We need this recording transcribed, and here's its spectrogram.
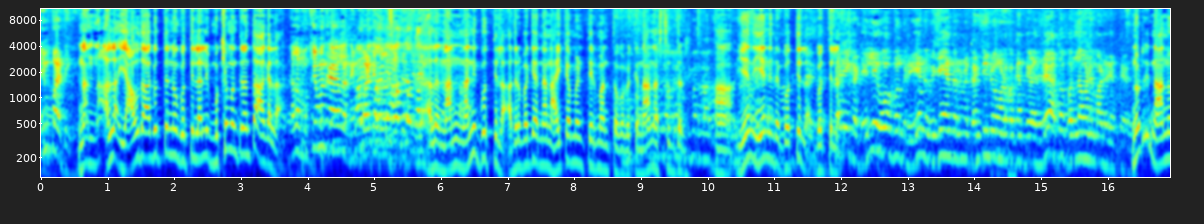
ನಿಮ್ಮ ಪಾರ್ಟಿ ನನ್ನ ಅಲ್ಲ ಯಾವ್ದಾಗುತ್ತೆ ಅನ್ನೋ ಗೊತ್ತಿಲ್ಲ. ಅಲ್ಲಿ ಮುಖ್ಯಮಂತ್ರಿ ಅಂತ ಆಗಲ್ಲ. ಅಲ್ಲ ಮುಖ್ಯಮಂತ್ರಿ ಆಗಲ್ಲ ಪಾರ್ಟಿ. ಅಲ್ಲ ನನಗೆ ಗೊತ್ತಿಲ್ಲ. ಅದ್ರ ಬಗ್ಗೆ ನಾನು ಹೈಕಮಾಂಡ್ ತೀರ್ಮಾನ ತಗೋಬೇಕು. ನಾನು ಅಷ್ಟು ಹಾಂ ಏನು ಏನಿದೆ ಗೊತ್ತಿಲ್ಲ ಗೊತ್ತಿಲ್ಲ. ಡೆಲ್ಲಿ ಹೋಗಿ ಬಂದ್ರಿ. ಏನು ವಿಜಯೇಂದ್ರನ ಕಂಟಿನ್ಯೂ ಮಾಡ್ಬೇಕಂತ ಹೇಳಿದ್ರೆ ಅಥವಾ ಬದಲಾವಣೆ ಮಾಡ್ರಿ ಅಂತ ಹೇಳಿ? ನೋಡ್ರಿ ನಾನು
